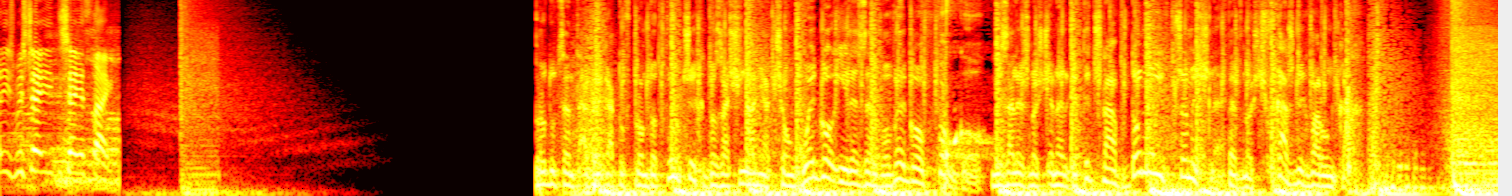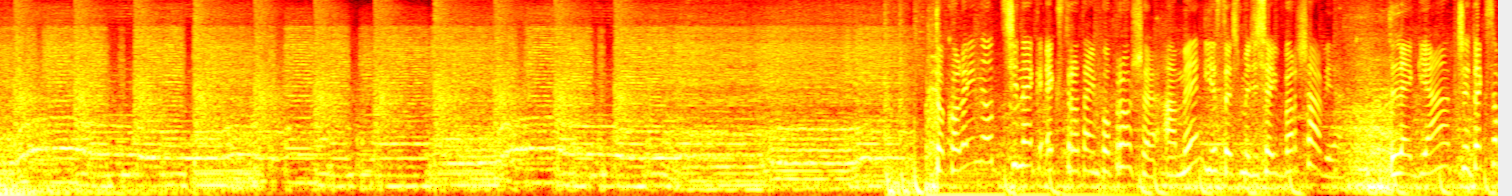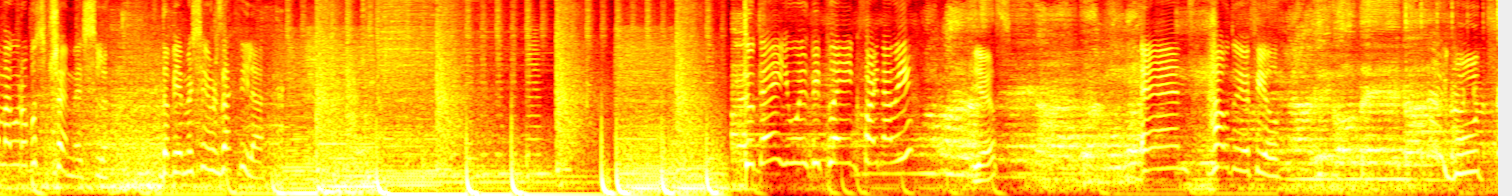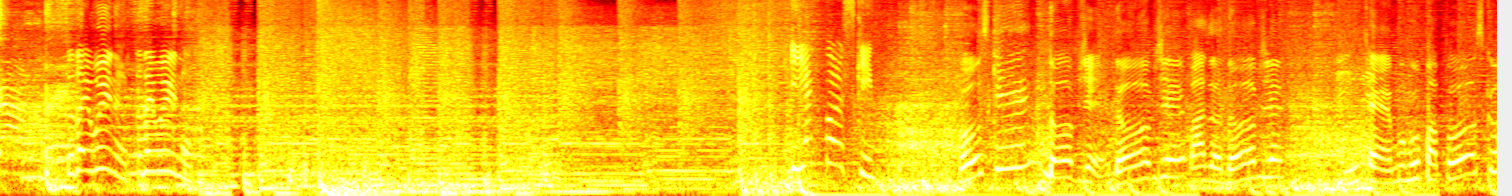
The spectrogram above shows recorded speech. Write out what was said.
Graliśmy dzisiaj, dzisiaj jest tak. Producent agregatów prądotwórczych do zasilania ciągłego i rezerwowego FOGO. Niezależność energetyczna w domu i w przemyśle. Pewność w każdych warunkach. Odcinek Extra Time Poproszę, a my jesteśmy dzisiaj w Warszawie. Legia czy Texom Eurobus Przemyśl? Dowiemy się już za chwilę. Today you will be playing finally Yes. and how do you feel? Good. Today winner, today winner. I jak Polski? Polski? Dobrze, dobrze, bardzo dobrze. E, mu po polsku?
